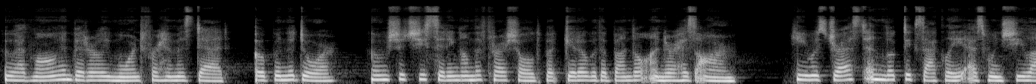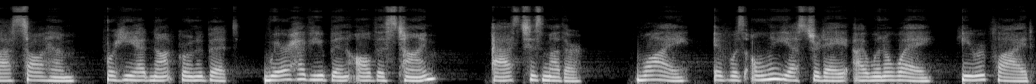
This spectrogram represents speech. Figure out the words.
who had long and bitterly mourned for him as dead, opened the door, whom should she sitting on the threshold but Gitto with a bundle under his arm. He was dressed and looked exactly as when she last saw him, for he had not grown a bit. Where have you been all this time? asked his mother. Why, it was only yesterday I went away, he replied,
